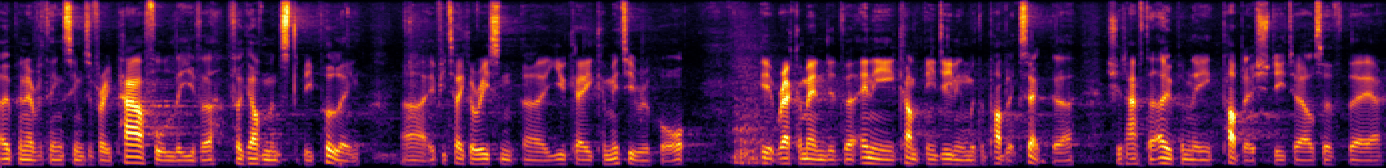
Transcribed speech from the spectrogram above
open everything seems a very powerful lever for governments to be pulling. Uh, if you take a recent uh, UK committee report, it recommended that any company dealing with the public sector should have to openly publish details of their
